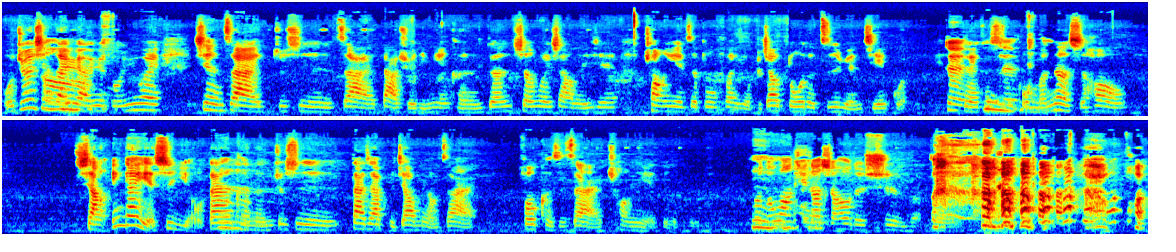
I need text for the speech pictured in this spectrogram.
我觉得现在越来越多，因为现在就是在大学里面，可能跟社会上的一些创业这部分有比较多的资源接轨。对对，可是嗯我们那时候想应该也是有，但是可嗯能就是大家比较没有在 focus 在创业这个部分。我都忘记那时候的事了。我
